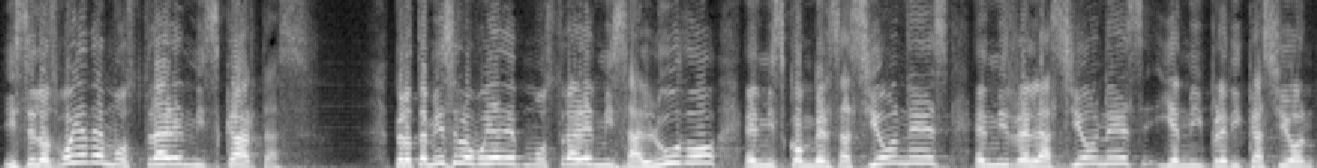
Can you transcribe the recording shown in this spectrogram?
Y se los voy a demostrar en mis cartas. Pero también se lo voy a demostrar en mi saludo, en mis conversaciones, en mis relaciones y en mi predicación.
